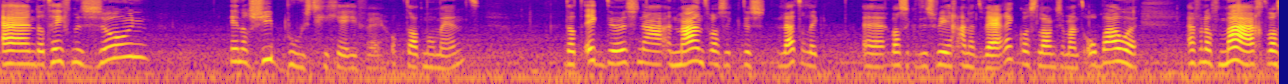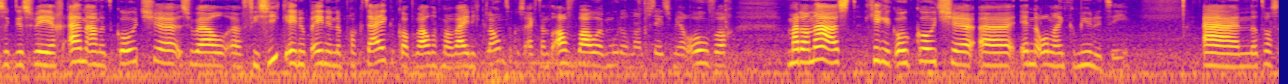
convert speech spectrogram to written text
En dat heeft me zo'n energieboost gegeven op dat moment dat ik dus na een maand was ik dus letterlijk uh, was ik dus weer aan het werk. was langzaam aan het opbouwen. En vanaf maart was ik dus weer en aan het coachen, zowel uh, fysiek, één op één in de praktijk. Ik had wel nog maar weinig klanten. Ik was echt aan het afbouwen. Moeder nam steeds meer over. Maar daarnaast ging ik ook coachen uh, in de online community. En dat was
